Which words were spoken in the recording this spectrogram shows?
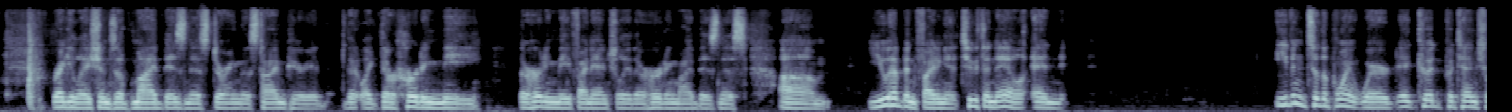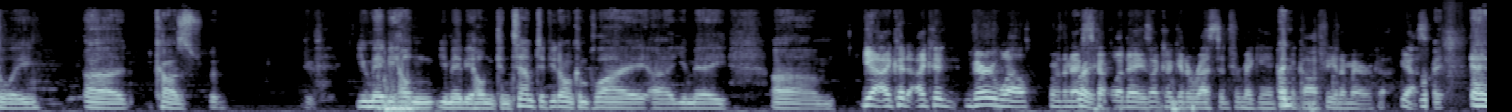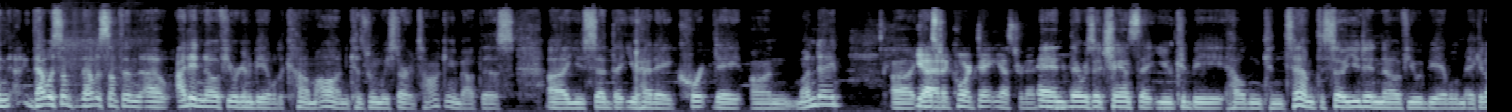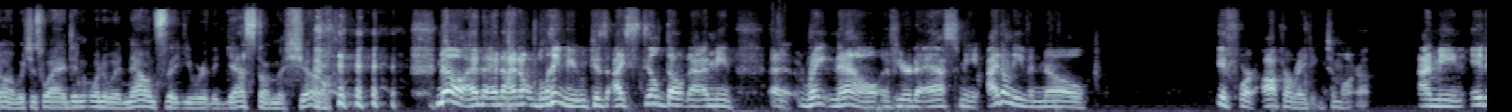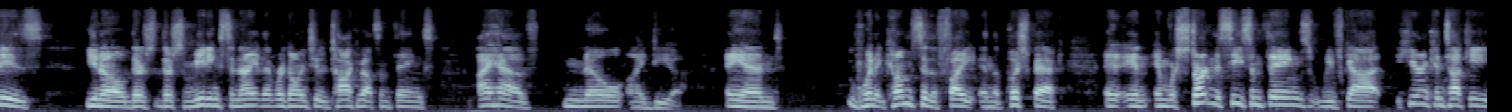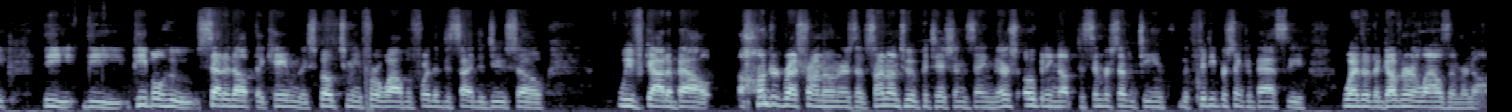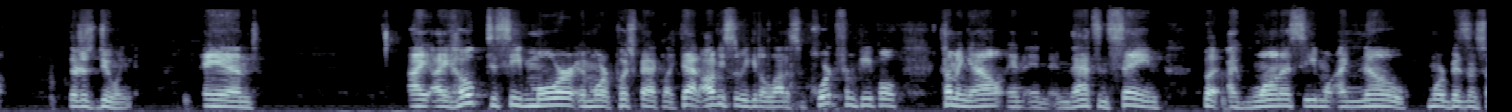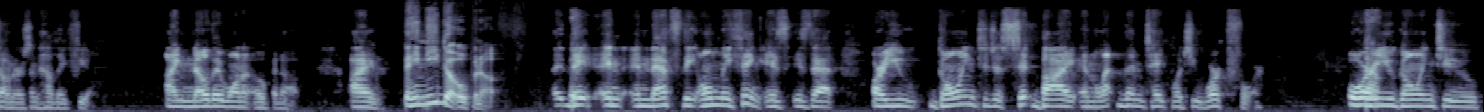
regulations of my business during this time period." That like they're hurting me. They're hurting me financially. They're hurting my business. Um, you have been fighting it tooth and nail, and even to the point where it could potentially uh, cause you may be held in you may be held in contempt if you don't comply. Uh, you may. Um, yeah, I could. I could very well over the next right. couple of days. I could get arrested for making a cup and, of coffee in America. Yes, right. And that was something. That was something. Uh, I didn't know if you were going to be able to come on because when we started talking about this, uh, you said that you had a court date on Monday. Uh, yeah, at a court date yesterday, and mm-hmm. there was a chance that you could be held in contempt. So you didn't know if you would be able to make it on, which is why I didn't want to announce that you were the guest on the show. no, and and I don't blame you because I still don't. I mean, uh, right now, if you're to ask me, I don't even know if we're operating tomorrow. I mean, it is. You know, there's there's some meetings tonight that we're going to talk about some things. I have no idea, and when it comes to the fight and the pushback, and, and, and we're starting to see some things. We've got here in Kentucky the the people who set it up. They came, they spoke to me for a while before they decided to do so. We've got about hundred restaurant owners have signed on to a petition saying they're opening up December seventeenth with fifty percent capacity, whether the governor allows them or not. They're just doing it, and I, I hope to see more and more pushback like that. Obviously, we get a lot of support from people coming out, and and, and that's insane. But I want to see more. I know more business owners and how they feel. I know they want to open up. I they need to open up. They and and that's the only thing is is that are you going to just sit by and let them take what you work for, or are you going to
